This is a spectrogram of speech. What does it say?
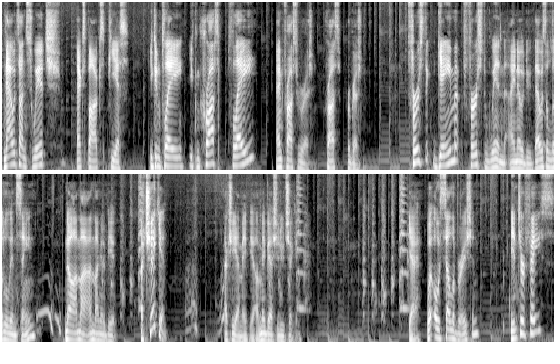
Now it's on Switch, Xbox, PS. You can play, you can cross play and cross progression. Cross progression. First game, first win. I know, dude. That was a little insane. No, I'm not. I'm not gonna be it. A chicken. Actually, yeah, maybe. Uh, maybe I should do chicken. Yeah. What? Oh, celebration. Interface.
